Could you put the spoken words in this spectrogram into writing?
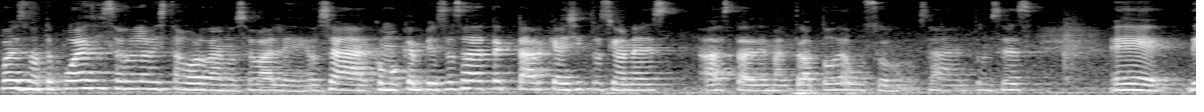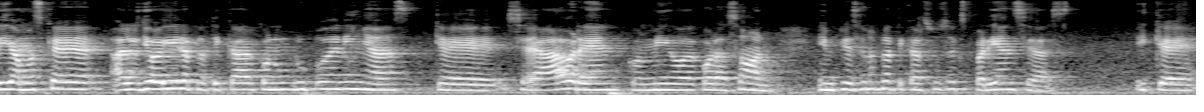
pues no te puedes hacer la vista gorda, no se vale. O sea, como que empiezas a detectar que hay situaciones hasta de maltrato, de abuso. O sea, entonces eh, digamos que al yo ir a platicar con un grupo de niñas que se abren conmigo de corazón, empiezan a platicar sus experiencias y que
